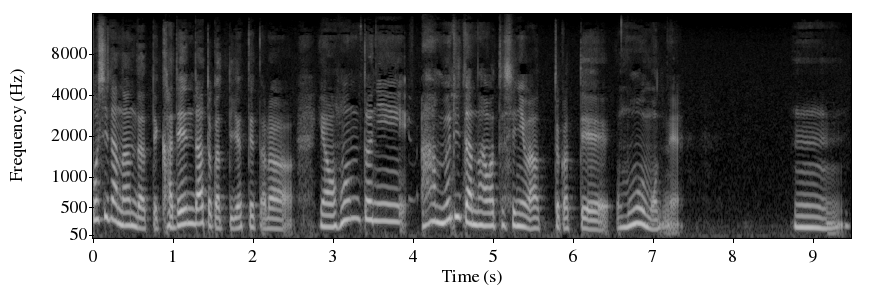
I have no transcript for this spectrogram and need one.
越しだなんだって家電だとかってやってたらいや本当にあ無理だな私にはとかって思うもんね。うん。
